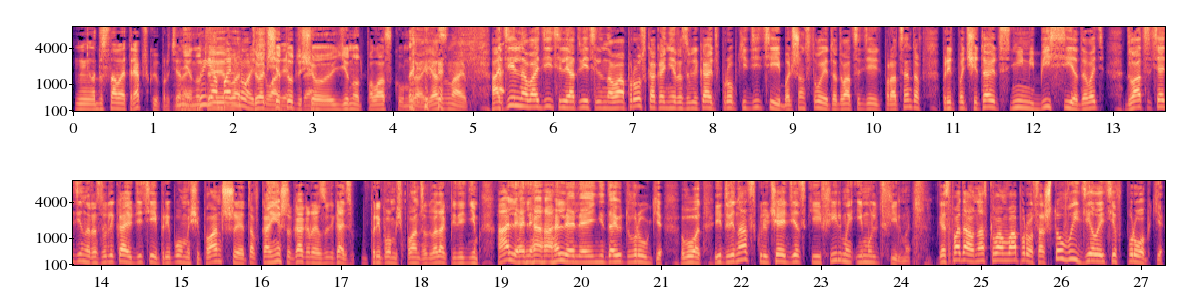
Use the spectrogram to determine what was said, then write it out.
доставать тряпочку и протирать. Не, ну, ну ты, я больной ты вообще человек, тут да. еще енот полоскун, да, я знаю. Отдельно водители ответили на вопрос, как они развлекают в пробке детей. Большинство, это 29%, предпочитают с ними беседовать. 21 развлекают детей при помощи планшетов. Конечно, как развлекать при помощи планшета? Вот так перед ним а-ля-ля, а-ля-ля, и не дают в руки. Вот. И 12 включают детские фильмы и мультфильмы. Господа, у нас к вам вопрос. А что вы делаете в пробке?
